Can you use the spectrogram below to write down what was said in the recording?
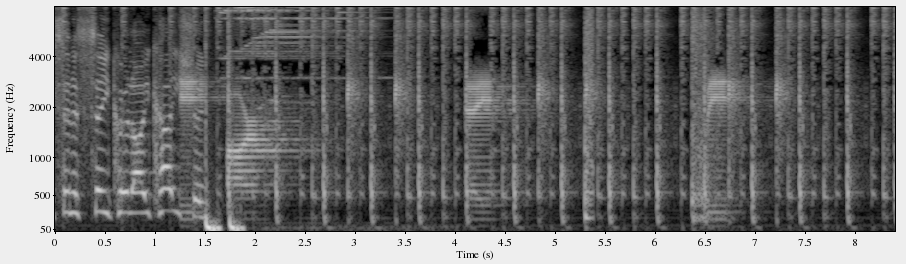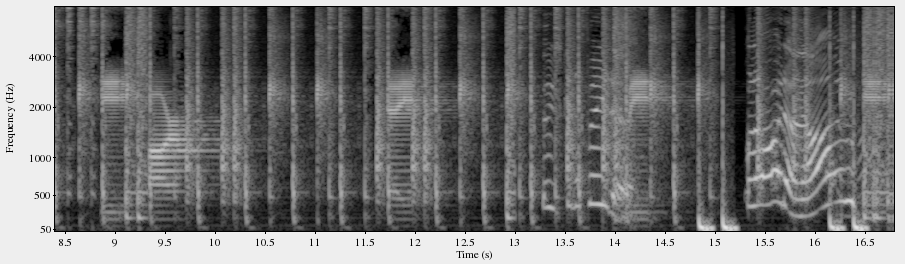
It's in a secret location. Who's gonna be there? Well, I don't know.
